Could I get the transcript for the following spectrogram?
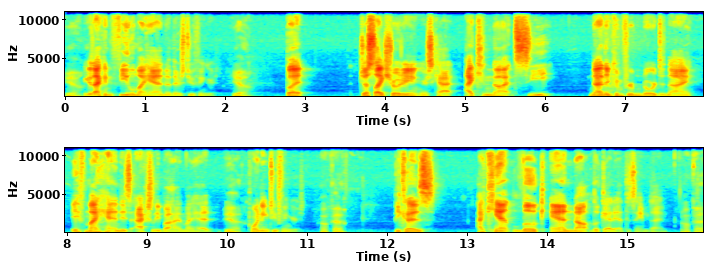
yeah. because i can feel my hand and there's two fingers Yeah. but just like schrodinger's cat i cannot see neither Yeah. confirm nor deny if my hand is actually behind my head Yeah. pointing two fingers Okay. because I can't look and not look at it at the same time. Okay.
